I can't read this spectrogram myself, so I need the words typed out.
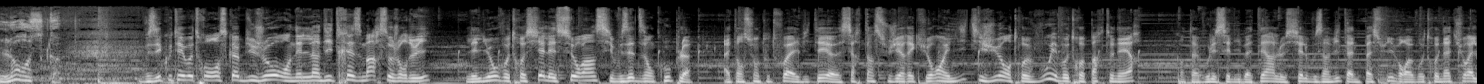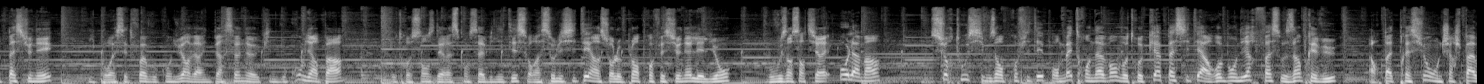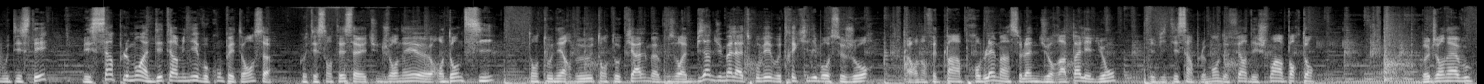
L'horoscope. Vous écoutez votre horoscope du jour, on est le lundi 13 mars aujourd'hui. Les lions, votre ciel est serein si vous êtes en couple. Attention toutefois à éviter euh, certains sujets récurrents et litigieux entre vous et votre partenaire. Quant à vous les célibataires, le ciel vous invite à ne pas suivre votre naturel passionné. Il pourrait cette fois vous conduire vers une personne euh, qui ne vous convient pas. Votre sens des responsabilités sera sollicité hein, sur le plan professionnel les lions. Vous vous en sortirez haut la main surtout si vous en profitez pour mettre en avant votre capacité à rebondir face aux imprévus. Alors pas de pression, on ne cherche pas à vous tester, mais simplement à déterminer vos compétences. Côté santé, ça va être une journée euh, en dents de scie, tantôt nerveux, tantôt calme, vous aurez bien du mal à trouver votre équilibre ce jour. Alors n'en faites pas un problème, hein, cela ne durera pas les lions, évitez simplement de faire des choix importants. Bonne journée à vous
